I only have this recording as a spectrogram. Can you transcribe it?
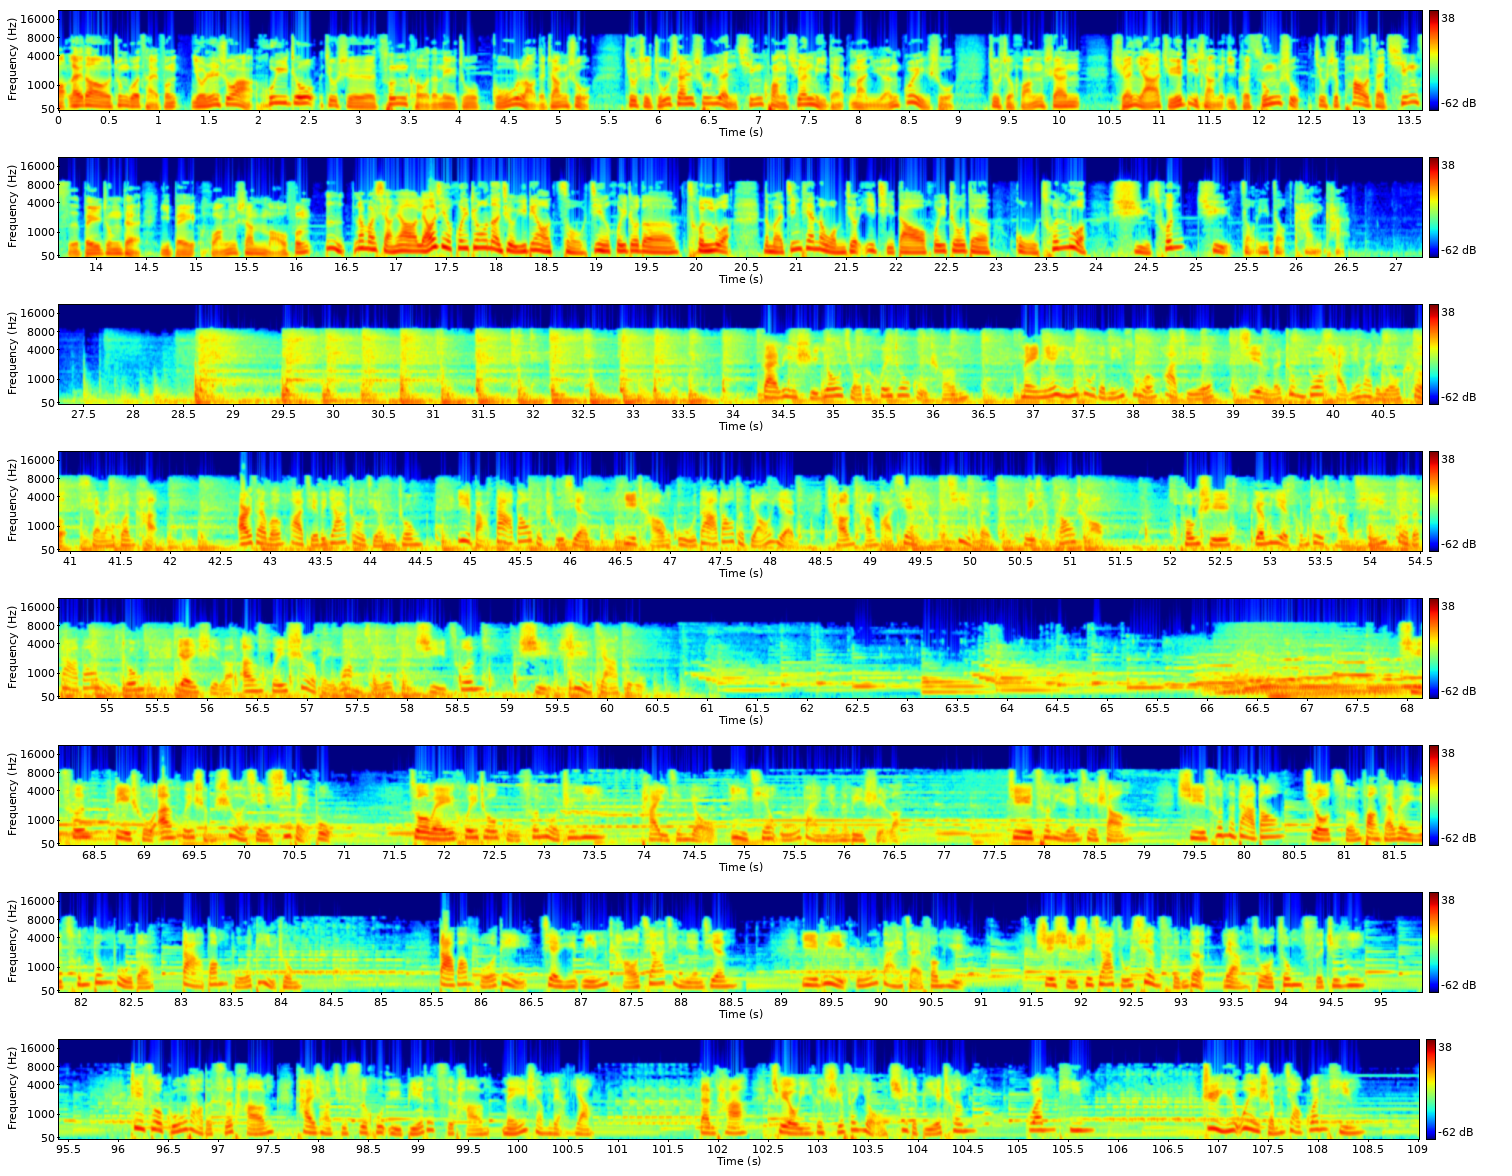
好，来到中国采风，有人说啊，徽州就是村口的那株古老的樟树，就是竹山书院青矿轩里的满园桂树，就是黄山悬崖绝壁上的一棵松树，就是泡在青瓷杯中的一杯黄山毛峰。嗯，那么想要了解徽州呢，就一定要走进徽州的村落。那么今天呢，我们就一起到徽州的古村落许村去走一走，看一看。在历史悠久的徽州古城，每年一度的民俗文化节吸引了众多海内外的游客前来观看。而在文化节的压轴节目中，一把大刀的出现，一场舞大刀的表演，常常把现场的气氛推向高潮。同时，人们也从这场奇特的大刀舞中，认识了安徽涉北望族许村许氏家族。许村地处安徽省歙县西北部，作为徽州古村落之一，它已经有一千五百年的历史了。据村里人介绍，许村的大刀就存放在位于村东部的大邦博地中。大邦博地建于明朝嘉靖年间，已历五百载风雨，是许氏家族现存的两座宗祠之一。这座古老的祠堂看上去似乎与别的祠堂没什么两样，但它却有一个十分有趣的别称——官厅。至于为什么叫官厅，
